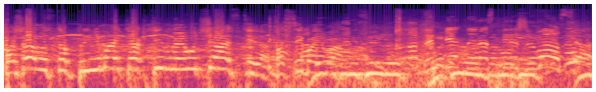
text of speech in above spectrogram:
пожалуйста, принимайте активное участие. Спасибо и вам. Ты бедный распереживался.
